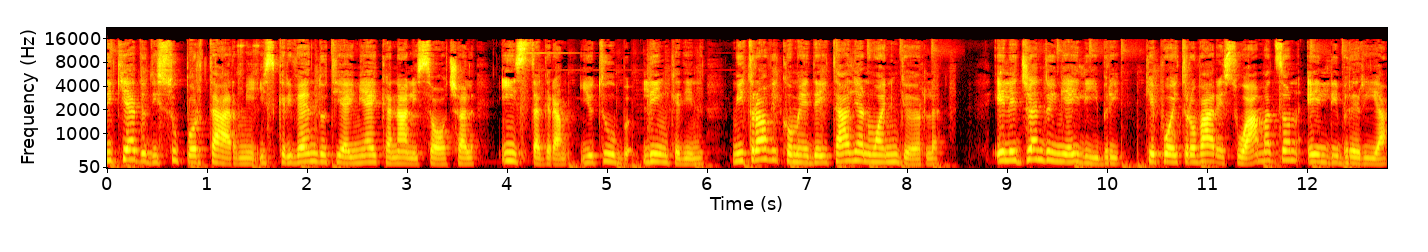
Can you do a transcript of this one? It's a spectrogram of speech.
Ti chiedo di supportarmi iscrivendoti ai miei canali social, Instagram, YouTube, LinkedIn, mi trovi come The Italian Wine Girl, e leggendo i miei libri che puoi trovare su Amazon e in libreria.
